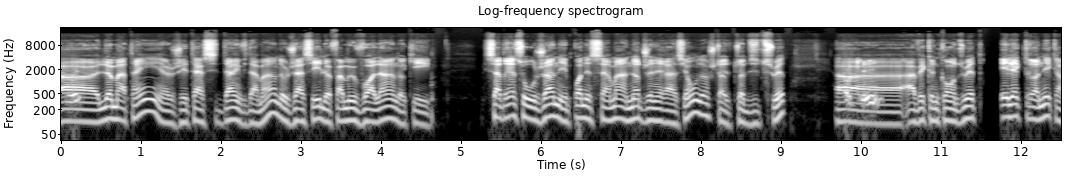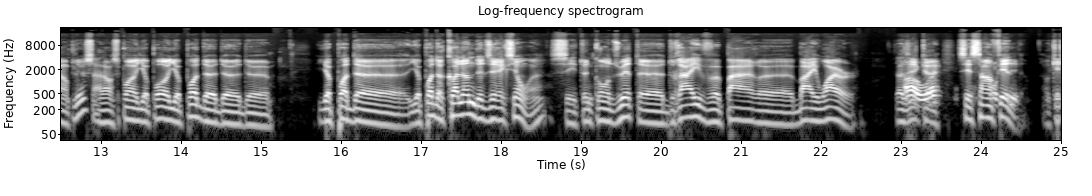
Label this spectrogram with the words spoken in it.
euh, Le matin, euh, j'étais assis dedans, évidemment. J'ai essayé le fameux volant là, qui, est- qui s'adresse aux jeunes et pas nécessairement à notre génération. Là, je te, te le dis tout de suite. Euh, Avec une conduite électronique en plus. Alors, c'est pas, il n'y a pas, y a pas de, de- de- il a pas de, y a pas de colonne de direction. Hein? C'est une conduite euh, drive par euh, by wire. C'est-à-dire Ah, que c'est sans fil. OK?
